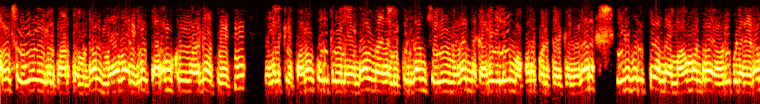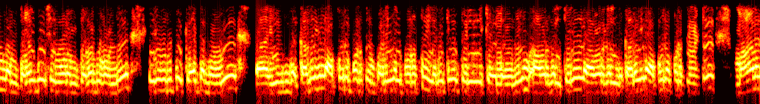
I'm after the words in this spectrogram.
அரசு ஊழியர்கள் பார்த்தோம் என்றால் வியாபாரிகளை தரம் குறைவாக பேசி எங்களுக்கு பணம் கொடுக்கவில்லை என்றால் நாங்கள் இப்படிதான் செய்யும் என இந்த கடைகளையும் அப்புறப்படுத்தியிருக்கின்றனர். இது குறித்து அந்த மாமன்ற உறுப்பினரிடம் நம் தொலைபேசி மூலம் தொடர்பு கொண்டு இது குறித்து கேட்டபோது இந்த கடைகளை அப்புறப்படுத்தும் பணிகள் பொறுத்து எனக்கே தெரிவிக்கவில்லை. என்றும் அவர்கள் தெரிய அவர்கள் கடைகளை அப்புறப்படுத்திவிட்டு மாலை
